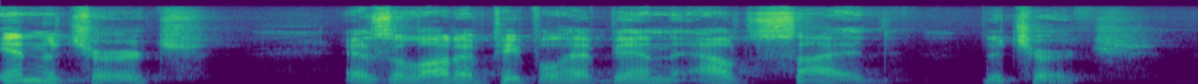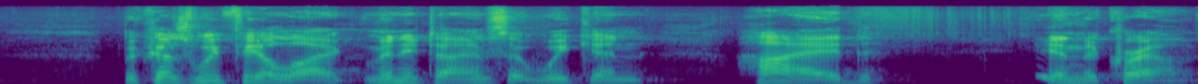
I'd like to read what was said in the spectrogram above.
in the church as a lot of people have been outside the church because we feel like many times that we can hide in the crowd.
